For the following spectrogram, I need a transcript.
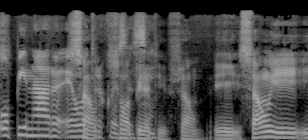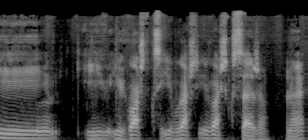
O, opinar é são, outra coisa. São opinativos, sim. são. E, são e, e, e, e, gosto que, e, gosto, e gosto que sejam, não é?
